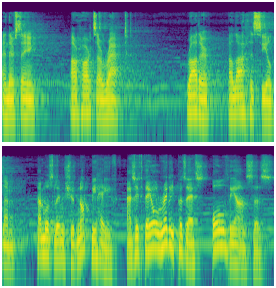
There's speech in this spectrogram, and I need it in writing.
And they're saying, Our hearts are wrapped. Rather, Allah has sealed them. A Muslim should not behave as if they already possess all the answers,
